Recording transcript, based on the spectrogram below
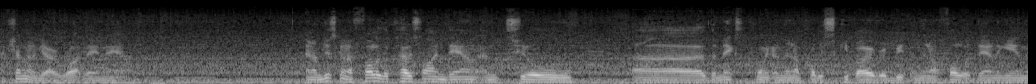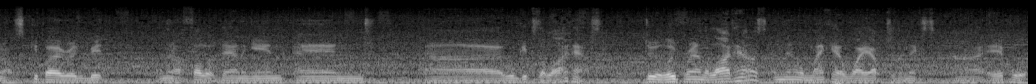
Actually, I'm going to go right there now. And I'm just going to follow the coastline down until uh, the next point, and then I'll probably skip over a bit, and then I'll follow it down again, then I'll skip over a bit, and then I'll follow it down again, and uh, we'll get to the lighthouse. Do a loop around the lighthouse, and then we'll make our way up to the next uh, airport.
